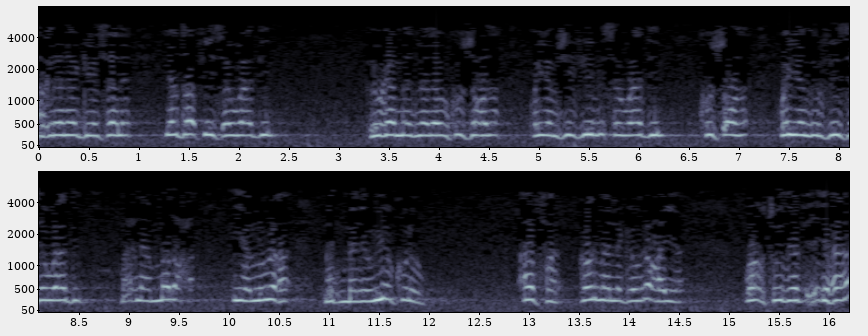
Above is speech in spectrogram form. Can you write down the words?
aqrana geesale yada fii sawaadin luga madmadow ku socda wayamshi fii sawaadin ku socda wayandur fii sawaadin. Macnaa madaxa iyo lugaha madmadowye kulow afar goormaa la gowracaya waqtu dabxihaa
